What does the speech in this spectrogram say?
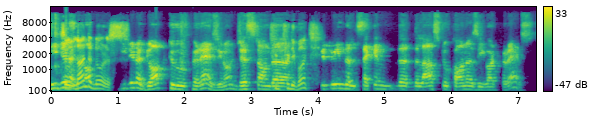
He did so Lando Norris. He did a glock to Perez. You know, just on the pretty much between the second the, the last two corners, he got Perez.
